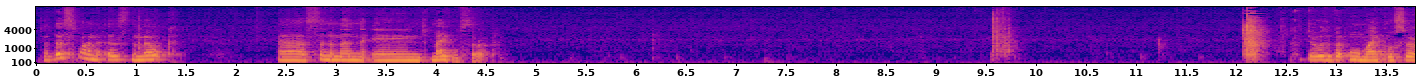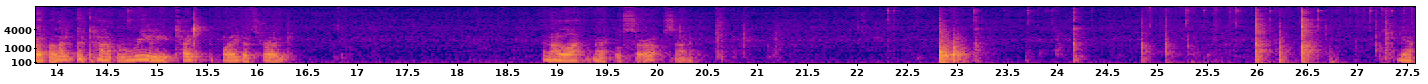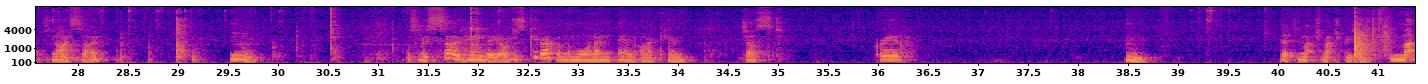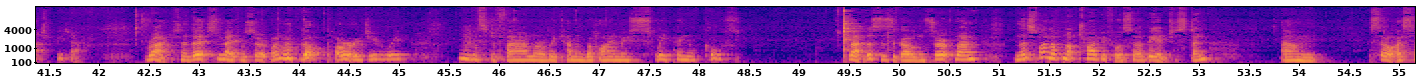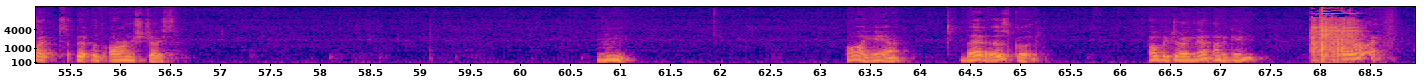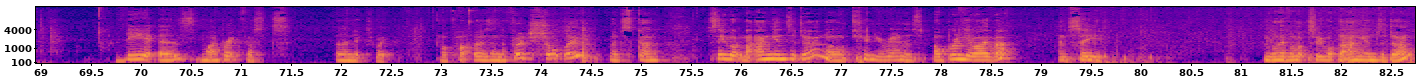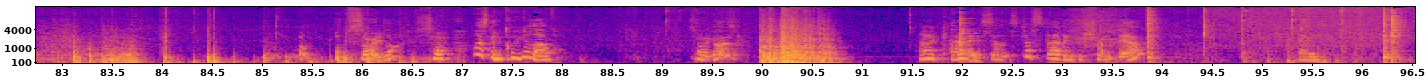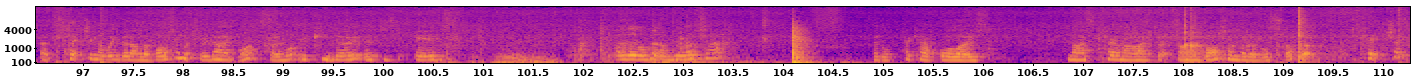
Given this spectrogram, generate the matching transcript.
So this one is the milk, uh, cinnamon and maple syrup. do with a bit more maple syrup. I think I can't really taste the flavour through. And I like maple syrup, so. Yeah, it's nice though. Mmm. This will be so handy. I'll just get up in the morning and I can just grab. Mmm. That's much, much better. Much better. Right, so that's the maple syrup one. I've got porridge everywhere. Mr. Farmer will be coming behind me, sweeping, of course. Right, this is the golden syrup one. And this one I've not tried before, so it'll be interesting. Um, so I soaked it with orange juice. Mmm. Oh, yeah. That is good. I'll be doing that one again. All right. There is my breakfasts for the next week. I'll pop those in the fridge shortly. I'll just go and see what my onions are doing. I'll turn you around and I'll bring you over and see. We'll have a look see what the onions are doing. Oh, oh sorry, love. Sorry, I was going to call you love. Sorry, guys. Okay, so it's just starting to shrink down. And uh, it's catching a wee bit on the bottom, which we don't want. So what you can do is just add a little bit of water. It'll pick up all those nice caramelised bits on the bottom, but it'll stop it catching.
